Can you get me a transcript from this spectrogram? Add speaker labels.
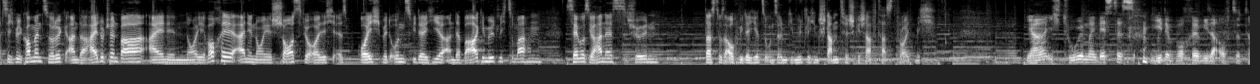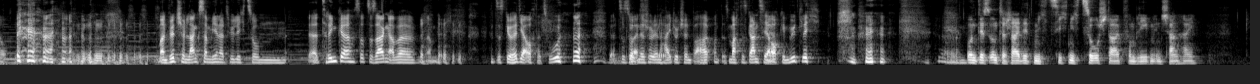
Speaker 1: Herzlich willkommen zurück an der Hydrogen Bar. Eine neue Woche, eine neue Chance für euch, es euch mit uns wieder hier an der Bar gemütlich zu machen. Servus Johannes, schön, dass du es auch wieder hier zu unserem gemütlichen Stammtisch geschafft hast. Freut mich.
Speaker 2: Ja, ich tue mein Bestes, jede Woche wieder aufzutauchen.
Speaker 1: Man wird schon langsam hier natürlich zum äh, Trinker sozusagen, aber ähm, das gehört ja auch dazu, zu so einer schönen Hydrogen Bar und das macht das Ganze ja, ja auch gemütlich.
Speaker 2: und es unterscheidet nicht, sich nicht so stark vom Leben in Shanghai.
